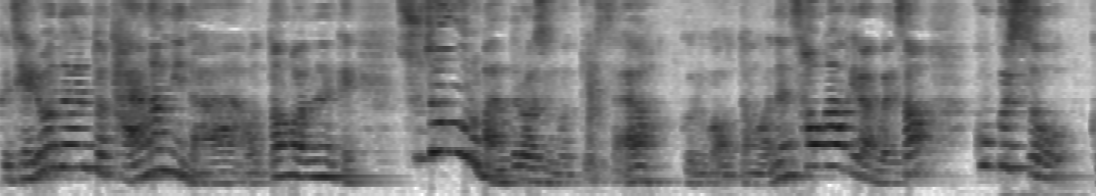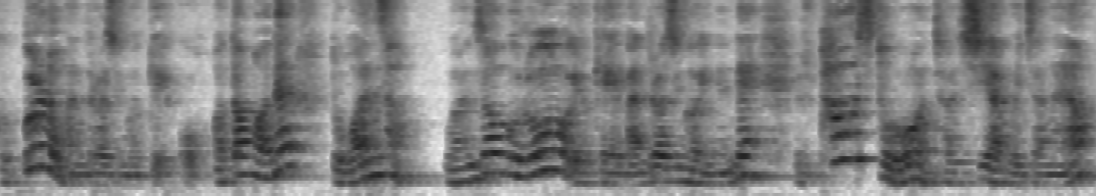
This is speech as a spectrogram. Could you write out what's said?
그 재료는 또 다양합니다. 어떤 거는 이렇게 수정으로 만들어진 것도 있어요. 그리고 어떤 거는 서각이라고 해서 코뿔소 그 뿔로 만들어진 것도 있고 어떤 거는 또 원석 원석으로 이렇게 만들어진 거 있는데 요즘 power stone 전시하고 있잖아요.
